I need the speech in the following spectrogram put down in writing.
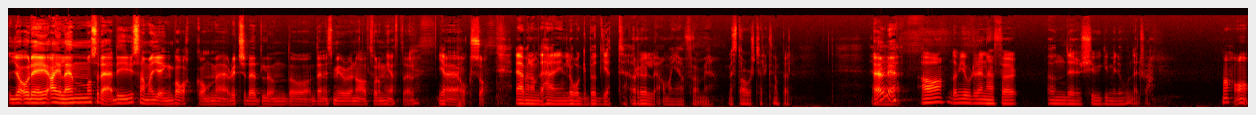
Ja, och det är ILM och sådär. Det är ju samma gäng bakom eh, Richard Edlund och Dennis Muren och allt vad de heter Japp. eh, också. Även om det här är en lågbudgetrulle om man jämför med, med Star Wars till exempel. Är det Eh, det? Ja, de gjorde den här för under 20 miljoner tror jag. Jaha.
